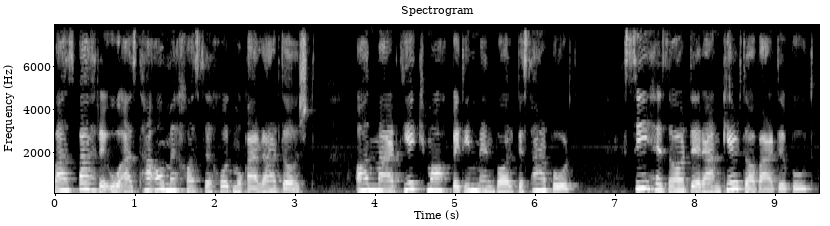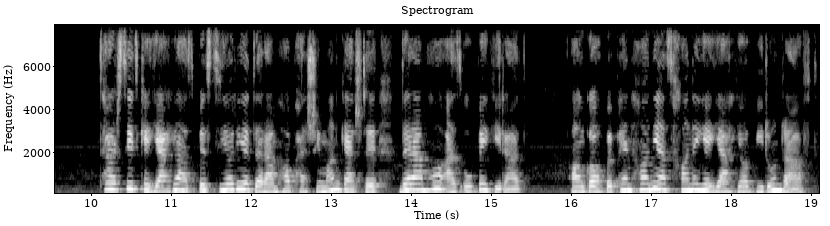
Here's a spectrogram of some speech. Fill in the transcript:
و از بهر او از تعام خاص خود مقرر داشت. آن مرد یک ماه بدین منوال به سر برد. سی هزار درم گرد آورده بود. ترسید که یحیی از بسیاری درمها پشیمان گشته درمها از او بگیرد. آنگاه به پنهانی از خانه یحیی بیرون رفت.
